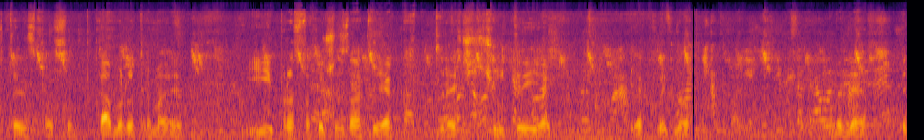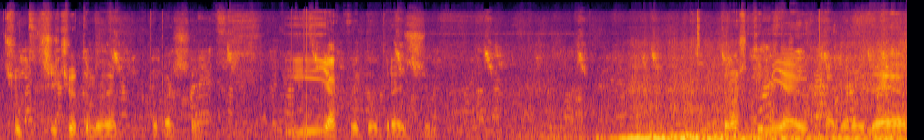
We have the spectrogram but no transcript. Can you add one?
в той спосіб. Камеру тримаю. І просто хочу знати, як, до речі, чути, як, як видно мене. Чути, чи чути мене, по-перше. І як видно, до речі. Трошки міняю камеру. Не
